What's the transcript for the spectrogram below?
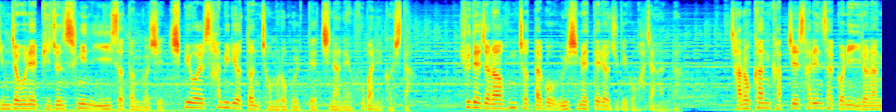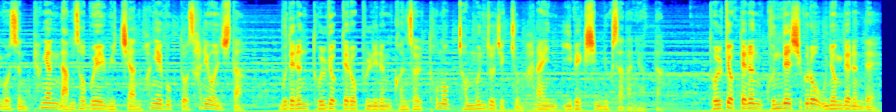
김정은의 비준 승인이 있었던 것이 12월 3일이었던 점으로 볼 때 지난해 후반일 것이다. 휴대전화 훔쳤다고 의심에 때려 죽이고 화장한다. 잔혹한 갑질 살인 사건이 일어난 곳은 평양 남서부에 위치한 황해북도 사리원시다. 무대는 돌격대로 불리는 건설 토목 전문 조직 중 하나인 216사단이었다. 돌격대는 군대식으로 운영되는데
